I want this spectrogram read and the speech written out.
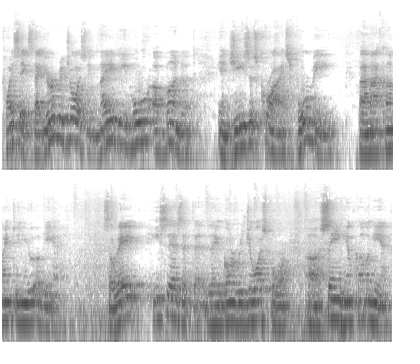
26 that your rejoicing may be more abundant in Jesus Christ for me by my coming to you again. So they, he says that they're going to rejoice for uh, seeing him come again.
